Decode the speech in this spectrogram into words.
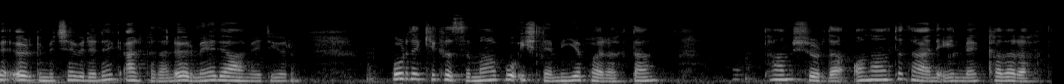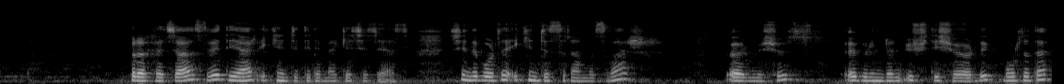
ve örgümü çevirerek arkadan örmeye devam ediyorum. Buradaki kısma bu işlemi yaparaktan Tam şurada 16 tane ilmek kalarak bırakacağız ve diğer ikinci dilime geçeceğiz. Şimdi burada ikinci sıramız var. Örmüşüz. Öbüründen 3 diş ördük. Burada da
